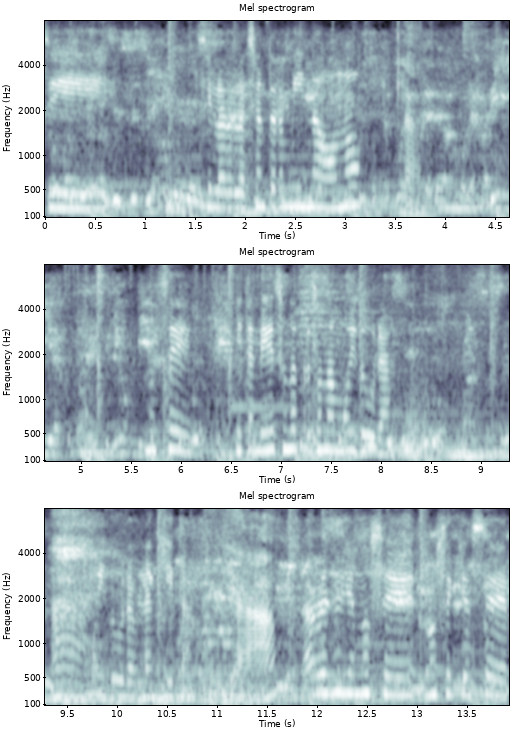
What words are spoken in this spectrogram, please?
si, si la relación termina o no. Claro. No sé, y también es una persona muy dura. Muy dura, Blanquita. Ya. A veces yo no sé, no sé qué hacer.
